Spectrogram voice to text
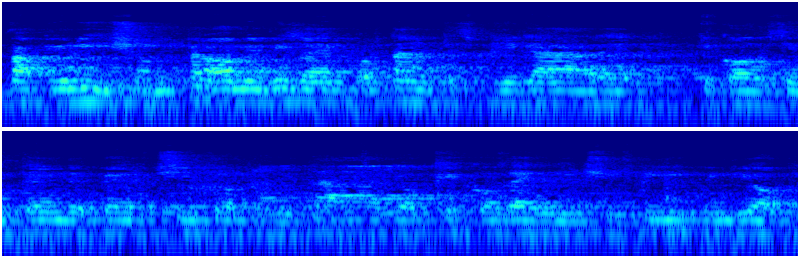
va più liscio, però a mio avviso è importante spiegare che cosa si intende per ciclo planetario, che cos'è l'ICP, quindi io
